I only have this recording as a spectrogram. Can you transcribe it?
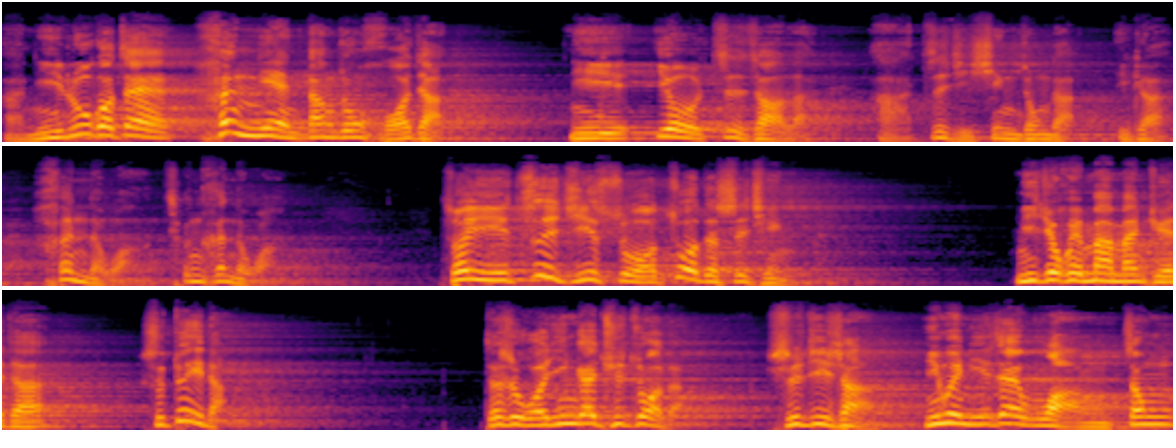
啊，你如果在恨念当中活着，你又制造了啊自己心中的一个恨的网，嗔恨的网，所以自己所做的事情，你就会慢慢觉得。是对的，这是我应该去做的。实际上，因为你在网中，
